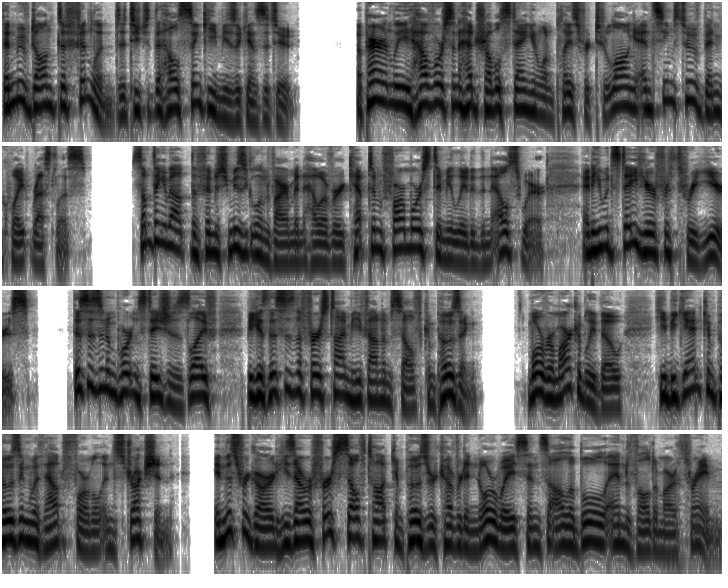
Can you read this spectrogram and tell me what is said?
then moved on to Finland to teach at the Helsinki Music Institute. Apparently, Halvorsen had trouble staying in one place for too long and seems to have been quite restless. Something about the Finnish musical environment, however, kept him far more stimulated than elsewhere, and he would stay here for three years. This is an important stage in his life because this is the first time he found himself composing. More remarkably, though, he began composing without formal instruction. In this regard, he's our first self taught composer covered in Norway since Ole Bull and Valdemar Thrane.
